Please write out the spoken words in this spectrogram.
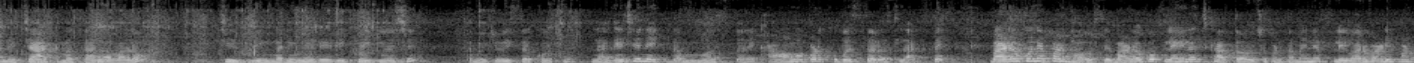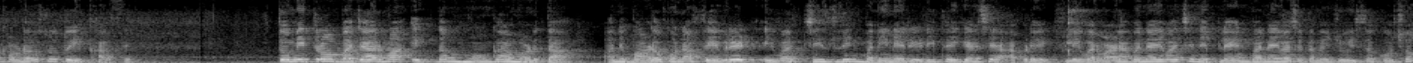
અને ચાટ મસાલાવાળો ચીઝલિંગ બનીને રેડી થઈ ગયો છે. તમે જોઈ શકો છો. લાગે છે ને એકદમ મસ્ત અને ખાવામાં પણ ખૂબ જ સરસ લાગશે. બાળકોને પણ ભાવશે. બાળકો પ્લેન જ ખાતા હોય છે, પણ તમે એને ફ્લેવરવાળી પણ ખવડાવશો તો એ ખાશે. તો મિત્રો, બજારમાં એકદમ મોંઘા મળતા અને બાળકોના ફેવરેટ એવા ચીઝલિંગ બનીને રેડી થઈ ગયા છે. આપણે એક ફ્લેવરવાળા બનાવ્યા છે ને પ્લેન બનાવ્યા છે, તમે જોઈ શકો છો.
